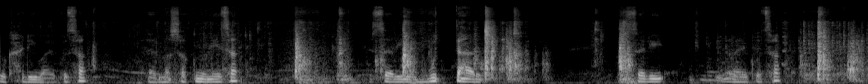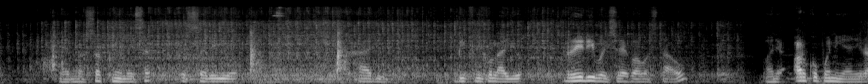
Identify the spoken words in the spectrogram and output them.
यो खाडी भएको छ हेर्न सक्नुहुनेछ। यसरी बुत्ताहरू यसरी रहेको छ। हेर्न सक्नुहुनेछ यसरी यो खाडी बिक्रीको लागि यो रेडी भइसकेको अवस्था हो। भने अर्को पनि यहाँनिर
